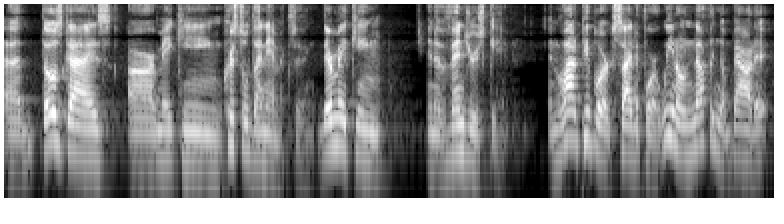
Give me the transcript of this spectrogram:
Uh, those guys are making Crystal Dynamics, I think. They're making an Avengers game. And a lot of people are excited for it. We know nothing about it,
